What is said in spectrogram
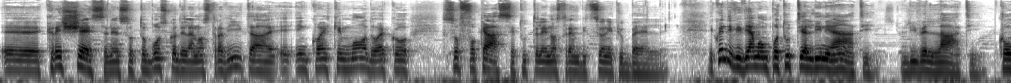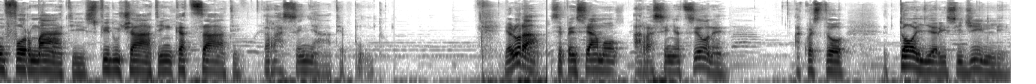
eh, crescesse nel sottobosco della nostra vita e, e in qualche modo ecco, soffocasse tutte le nostre ambizioni più belle. E quindi viviamo un po' tutti allineati, livellati, conformati, sfiduciati, incazzati, rassegnati appunto. E allora se pensiamo a rassegnazione, a questo togliere i sigilli,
